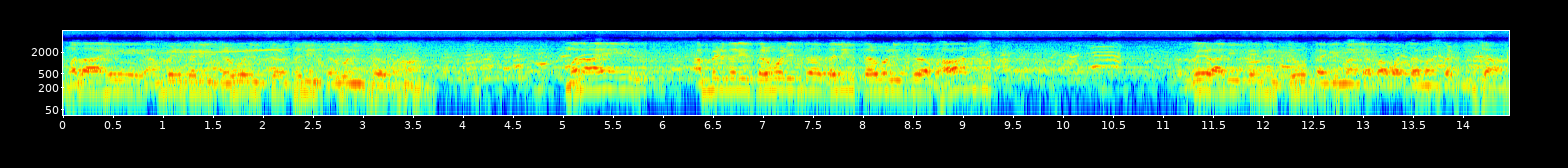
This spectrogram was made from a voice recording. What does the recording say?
मला आहे आंबेडकरी चळवळीचं दलित चळवळीचं भान. मला आहे आंबेडकरी चळवळीचं दलित चळवळीचं भान. वेळ आली तर मी देऊन टाकी माझ्या बाबासाहेबांसाठी जान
